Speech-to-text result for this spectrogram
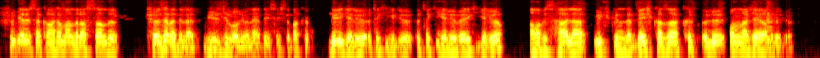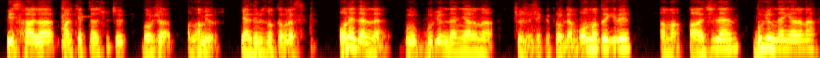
şu gelirse kahramandır, aslandır, çözemediler. 100 yıl oluyor neredeyse işte bakın. Biri geliyor, öteki gidiyor, öteki geliyor, beriki geliyor. Ama biz hala 3 günde 5 kaza, 40 ölü, onlarca yaralı veriyoruz. Biz hala marketten sütü borca alamıyoruz. Geldiğimiz nokta burası. O nedenle bu bugünden yarına çözülecek bir problem olmadığı gibi ama acilen bugünden yarına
